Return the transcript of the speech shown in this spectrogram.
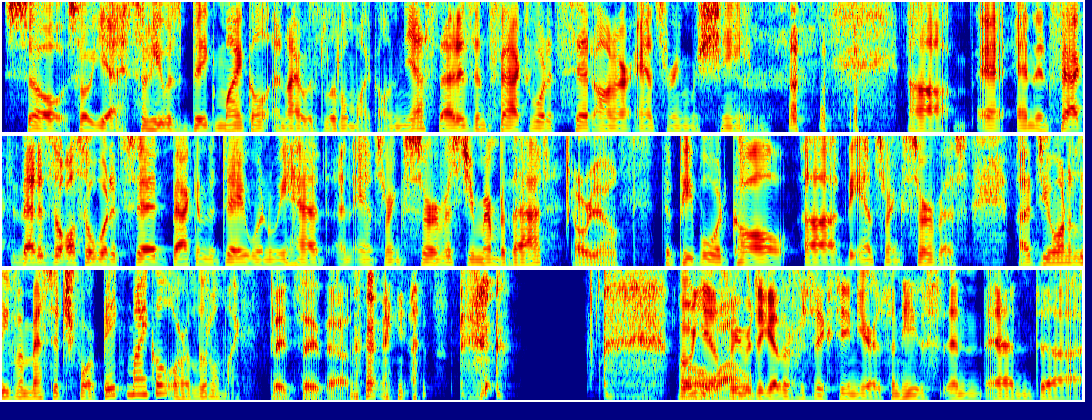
So, so yeah, so he was big Michael and I was little Michael. And yes, that is in fact what it said on our answering machine. uh, and in fact, that is also what it said back in the day when we had an answering service. Do you remember that? Oh, yeah. The people would call uh, the answering service. Uh, do you want to leave a message for big Michael or little Michael? They'd say that. yes. Oh, Oh, yes, we were together for 16 years, and he's and and uh,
